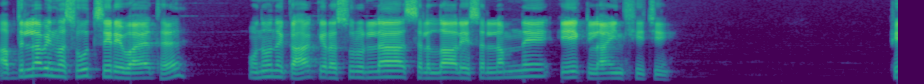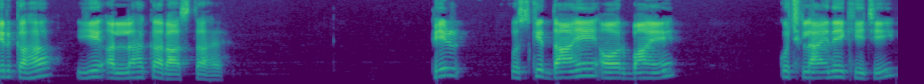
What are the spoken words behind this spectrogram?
عبداللہ بن مسعود سے روایت ہے انہوں نے کہا کہ رسول اللہ صلی اللہ علیہ وسلم نے ایک لائن کھینچی۔ پھر کہا، یہ اللہ کا راستہ ہے۔ پھر اس کے دائیں اور بائیں کچھ لائنیں کھینچی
